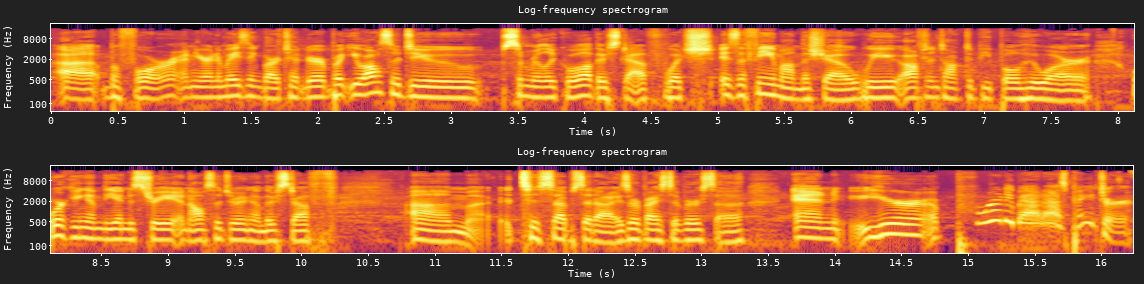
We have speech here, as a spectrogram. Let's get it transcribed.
uh, before, and you're an amazing bartender. But you also do some really cool other stuff, which is a theme on the show. We often talk to people who are working in the industry and also doing other stuff um, to subsidize, or vice versa. And you're a pretty badass painter.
